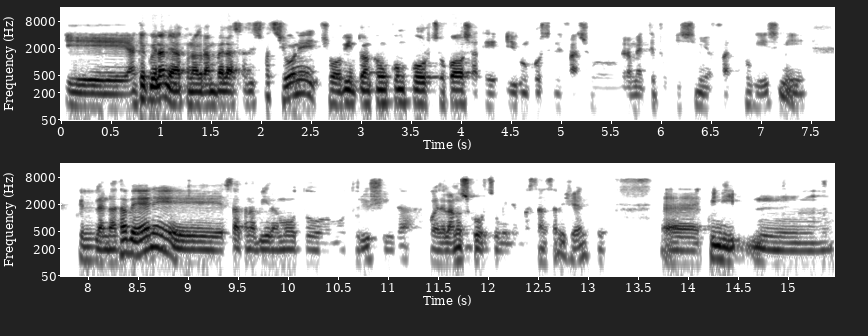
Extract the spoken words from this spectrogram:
e, anche quella mi ha dato una gran bella soddisfazione. Ci ho vinto anche un concorso, cosa che io i concorsi ne faccio veramente pochissimi, ne ho fatti pochissimi. Quella è andata bene, è stata una birra molto, molto riuscita, poi dell'anno scorso, quindi abbastanza recente. Eh, quindi mh,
